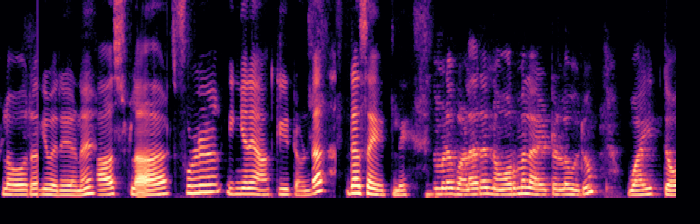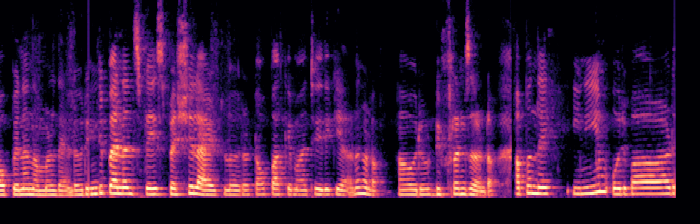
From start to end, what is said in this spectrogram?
ഫ്ലോർ വരെയാണ് ലാസ്റ്റ് ഫ്ലവർ ഫുൾ ഇങ്ങനെ ആക്കിയിട്ടുണ്ട്. ഡെസൈറ്റിലെ നമ്മുടെ വളരെ നോർമൽ ആയിട്ടുള്ള ഒരു വൈറ്റ് ടോപ്പിനെ നമ്മൾ വേണ്ട ഒരു ഇൻഡിപെൻഡൻസ് ഡേ സ്പെഷ്യൽ ആയിട്ടുള്ള ഒരു ടോപ്പാക്കി മാറ്റിയിരിക്കുകയാണ് കണ്ടോ? ആ ഒരു ഡിഫറൻസ് കണ്ടോ? അപ്പം ദേ ഇനിയും ഒരുപാട്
